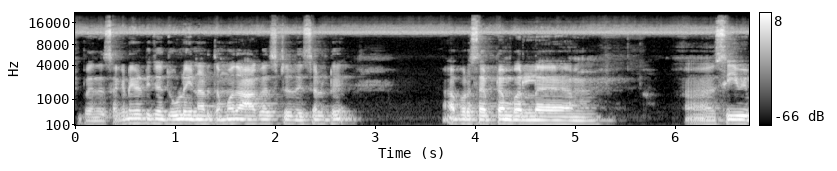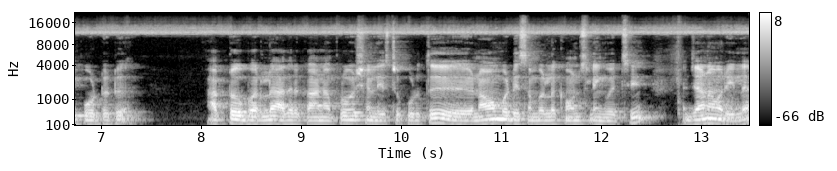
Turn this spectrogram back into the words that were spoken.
இப்போ இந்த செகண்டரி டீச்சர் ஜூலை நடத்தும் போது ஆகஸ்ட் ரிசல்ட்டு அப்புறம் செப்டம்பரில் சிவி போட்டுட்டு அக்டோபரில் அதற்கான ப்ரொவிஷன் லிஸ்ட்டு கொடுத்து நவம்பர் டிசம்பரில் கவுன்சிலிங் வச்சு ஜனவரியில்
